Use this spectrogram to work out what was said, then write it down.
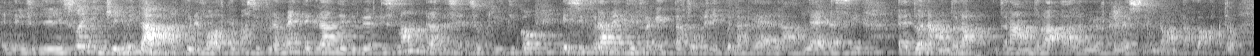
eh, nel, nelle sue ingenuità alcune volte, ma sicuramente grande divertissement, grande senso critico e sicuramente traghettatore di quella che è la legacy, eh, donandola, donandola, alla New York University nel 94.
